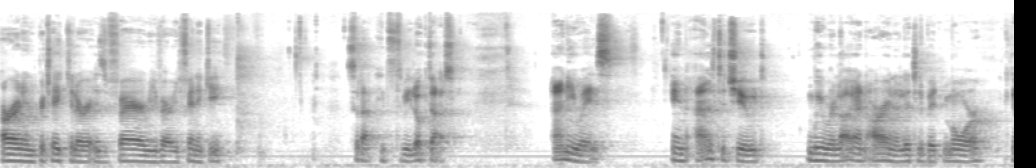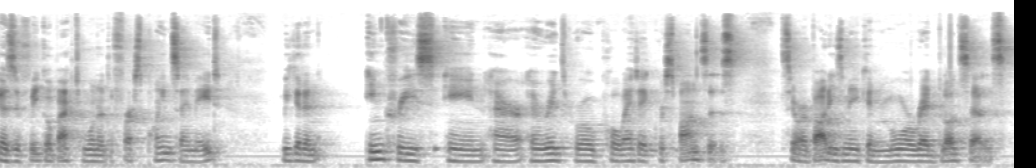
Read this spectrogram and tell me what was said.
Iron in particular is very, very finicky. So that needs to be looked at. Anyways, in altitude, we rely on iron a little bit more because if we go back to one of the first points I made, we get an increase in our erythropoietic responses. So our body's making more red blood cells,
